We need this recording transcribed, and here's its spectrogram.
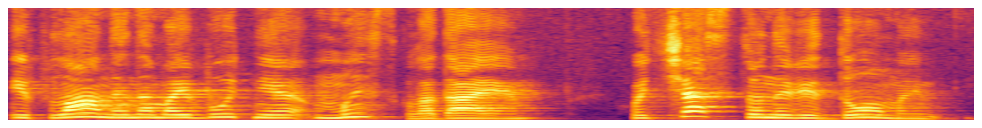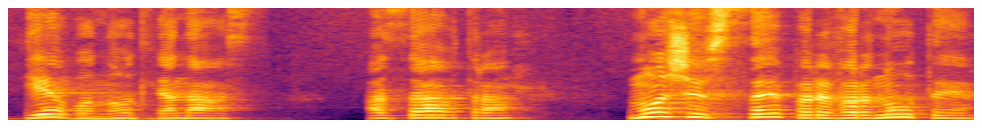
і плани на майбутнє ми складаємо, хоч часто невідомим є воно для нас. А завтра може все перевернути,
